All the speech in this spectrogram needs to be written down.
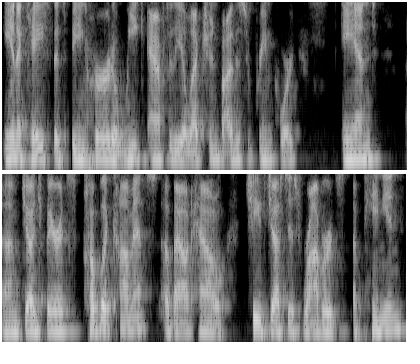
in a case that's being heard a week after the election by the Supreme Court, and um, Judge Barrett's public comments about how Chief Justice Roberts' opinion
